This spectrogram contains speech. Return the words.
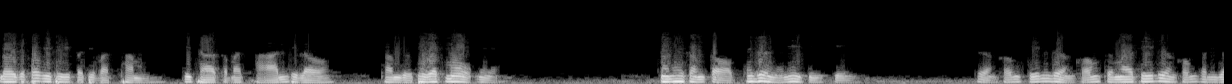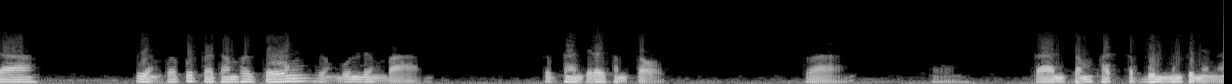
โดยเฉพาะวิธีปฏิบัติธรรม วิชากรรมฐานที่เรา ทำอยู่ที่วัดโมกเนี่ยมันให้คำตอบในเรื่องอย่างนี้จริงๆ เรื่องของศีลเรื่องของสมาธิเรื่องของปัญญา เรื่องพระพุทธธรรมพระสงฆ์เรื่องบุญเรื่องบาปทุกท่านจะได้คำตอบ ว่าการสัมผัสกับบุญมันเป็นยังไง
